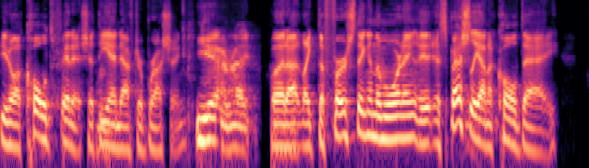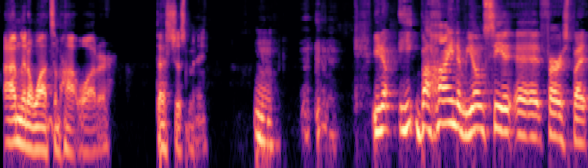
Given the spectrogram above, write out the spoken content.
you know a cold finish at the Mhm. end after brushing. Yeah, right. But uh, like the first thing in the morning, especially on a cold day, I'm gonna want some hot water. That's just me. You know, he, behind him, you don't see it uh, at first, but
